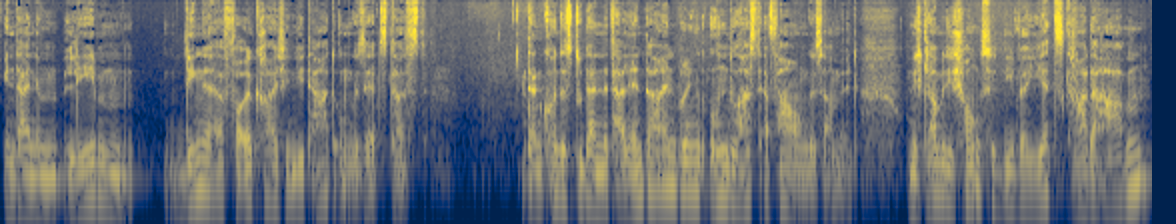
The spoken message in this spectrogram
in deinem Leben Dinge erfolgreich in die Tat umgesetzt hast, dann konntest du deine Talente einbringen und du hast Erfahrung gesammelt. Und ich glaube, die Chance, die wir jetzt gerade haben,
